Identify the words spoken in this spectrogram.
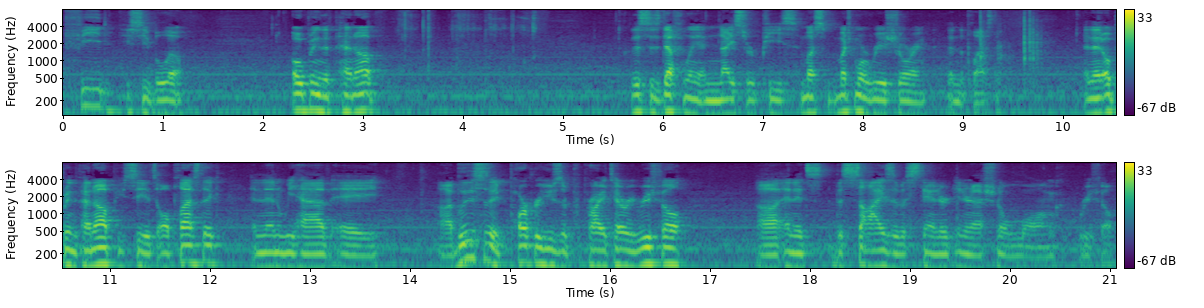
feed you see below. Opening the pen up, this is definitely a nicer piece, much, much more reassuring than the plastic. And then opening the pen up, you see it's all plastic, and then we have a, uh, I believe this is a Parker user proprietary refill, uh, and it's the size of a standard international long refill.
